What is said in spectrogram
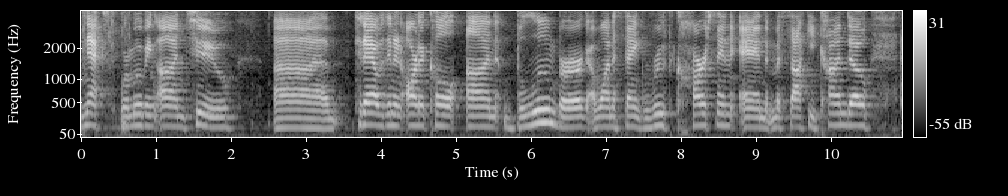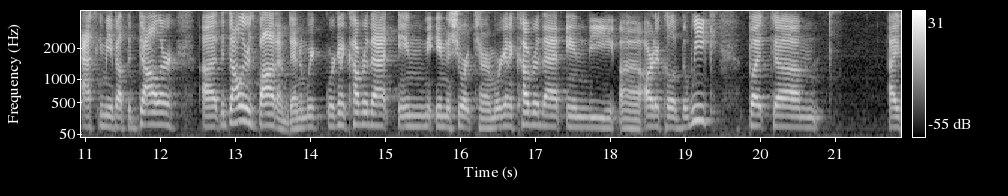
next we're moving on to. Uh, today I was in an article on Bloomberg. I want to thank Ruth Carson and Masaki Kondo asking me about the dollar. Uh, the dollar is bottomed, and we're, we're going to cover that in in the short term. We're going to cover that in the uh, article of the week, but. Um, I, uh,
